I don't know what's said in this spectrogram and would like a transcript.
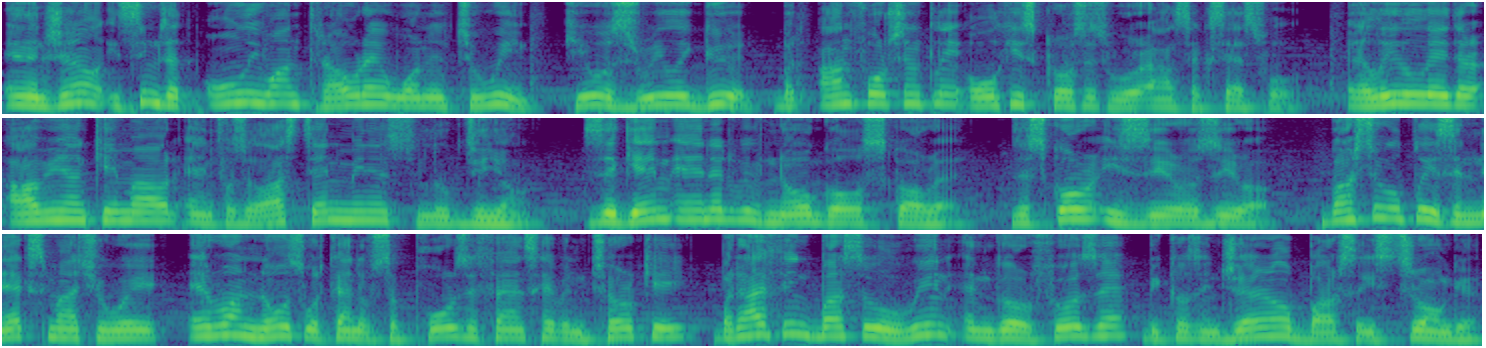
and in general it seems that only one Traore wanted to win. He was really good, but unfortunately all his crosses were unsuccessful. A little later Avian came out and for the last 10 minutes Luuk de Jong. The game ended with no goal scorer. The score is 0-0. Barca will play the next match away, everyone knows what kind of support the fans have in Turkey, but I think Barca will win and go further because in general Barca is stronger.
